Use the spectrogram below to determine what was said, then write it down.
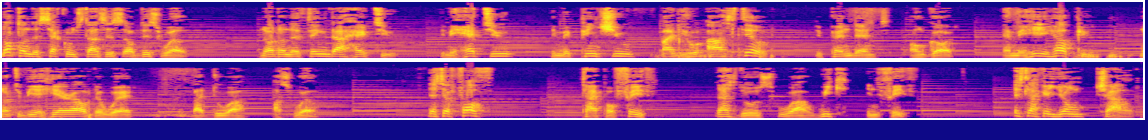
not on the circumstances of this world, not on the thing that hurt you. They may hurt you, they may pinch you, but you are still dependent on God. And may He help you not to be a hearer of the word, but doer as well. There's a fourth type of faith. That's those who are weak in faith. It's like a young child.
